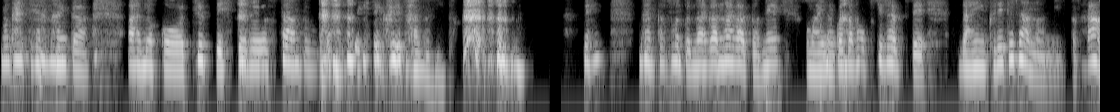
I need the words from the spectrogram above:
昔はなんか、あの、こう、チュッてしてるスタンプ持ってきてくれたのにとか。ね、なんかもっと長々とね、お前のことが好きだって LINE くれてたのにとか、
